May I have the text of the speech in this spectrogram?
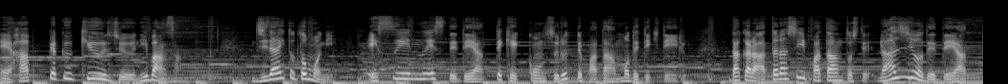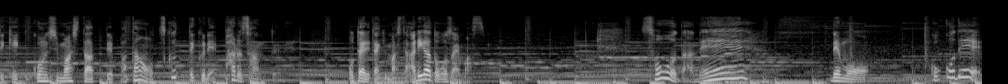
えー、892番さん。時代とともに SNS で出会って結婚するってパターンも出てきている。だから新しいパターンとして、ラジオで出会って結婚しましたってパターンを作ってくれ、パルさんというね、お便りいただきました。ありがとうございます。そうだね。でも、ここで、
